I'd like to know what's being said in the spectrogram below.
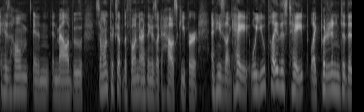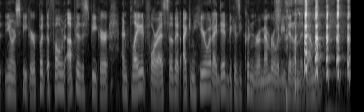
his home in in Malibu. Someone picks up the phone there. I think it's like a housekeeper, and he's like, "Hey, will you play this tape? Like, put it into the you know speaker. Put the phone up to the speaker and play it for us so that I can hear what I did because he couldn't remember what he did on the demo."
